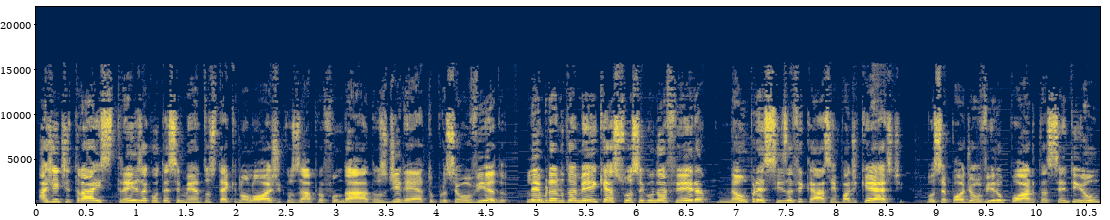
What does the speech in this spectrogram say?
a gente traz três acontecimentos tecnológicos aprofundados direto para o seu ouvido. Lembrando também que a sua segunda-feira não precisa ficar sem podcast. Você pode ouvir o Porta 101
